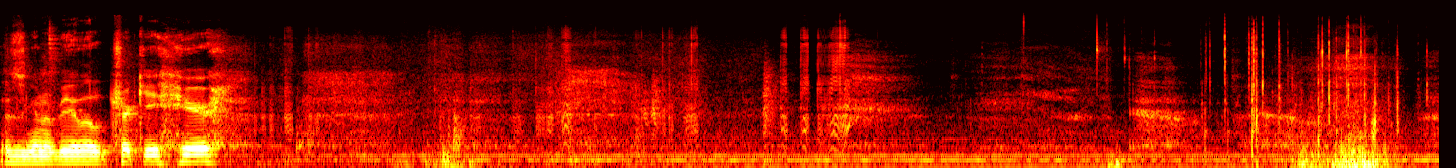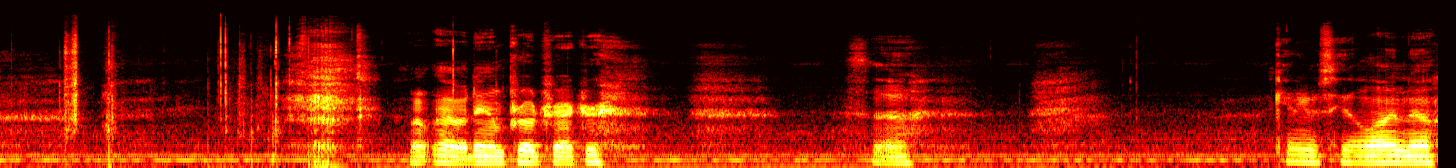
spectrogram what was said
This is going to be a little tricky here. I don't have a damn protractor. So, I can't even see the line now.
